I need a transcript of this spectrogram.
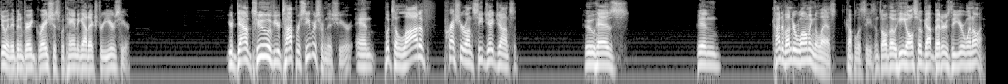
doing. They've been very gracious with handing out extra years here. You're down two of your top receivers from this year, and puts a lot of pressure on C.J. Johnson, who has been kind of underwhelming the last couple of seasons, although he also got better as the year went on.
